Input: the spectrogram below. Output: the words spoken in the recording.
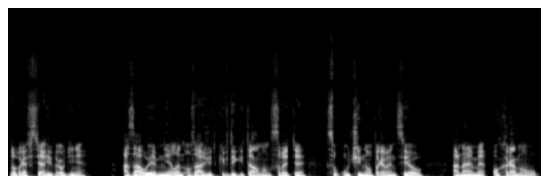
dobré vzťahy v rodine a záujem nielen o zážitky v digitálnom svete sú účinnou prevenciou a najmä ochranou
